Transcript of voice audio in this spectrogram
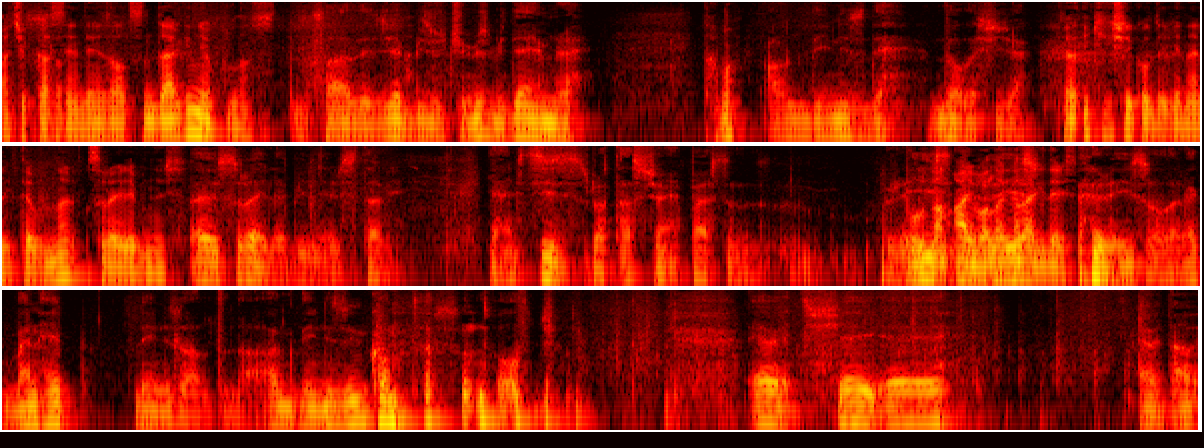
Açık gazetenin denizaltısını dergi niye kullansın? Sadece biz üçümüz bir de Emre. Tamam. Akdeniz'de dolaşacak. Ya iki kişilik oluyor genellikle bunlar. Sırayla bineriz. E, sırayla bineriz tabii. Yani siz rotasyon yaparsınız. Buradan Ayvalık'a kadar gideriz. Reis olarak ben hep denizaltıda Akdeniz'in komutasında olacağım. Evet şey e, evet a-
